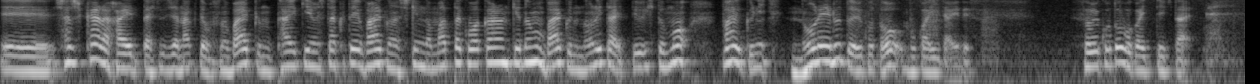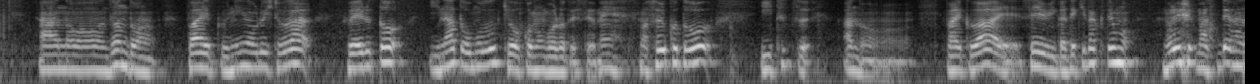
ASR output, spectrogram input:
えー、車種から入った人じゃなくても、そのバイクの体験をしたくて、バイクの資金が全くわからんけども、バイクに乗りたいっていう人も、バイクに乗れるということを僕は言いたいです。そういうことを僕は言っていきたい。あの、どんどんバイクに乗る人が増えるといいなと思う今日この頃ですよね。まあ、そういうことを言いつつ、あの、バイクは整備ができなくても乗れる、まあ、でもあ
